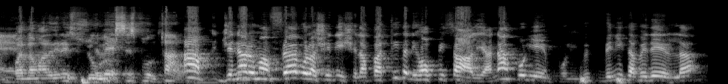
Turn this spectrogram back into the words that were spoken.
Eh, non parla male di nessuno. Deve essere spontaneo. Ah, Gennaro Manfrevola ci dice la partita di Coppa Italia Napoli-Empoli, venite a vederla?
